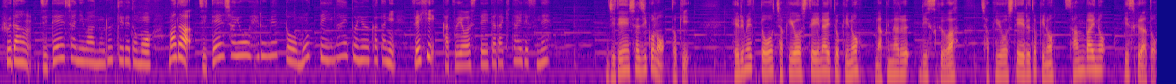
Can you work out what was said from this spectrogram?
普段自転車には乗るけれどもまだ自転車用ヘルメットを持っていないという方にぜひ活用していただきたいですね。自転車事故の時ヘルメットを着用していない時の亡くなるリスクは着用している時の3倍のリスクだと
